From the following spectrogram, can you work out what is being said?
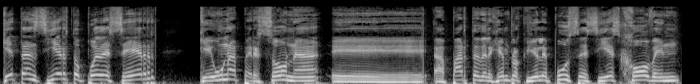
¿Qué tan cierto puede ser que una persona, eh, aparte del ejemplo que yo le puse, si es joven,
